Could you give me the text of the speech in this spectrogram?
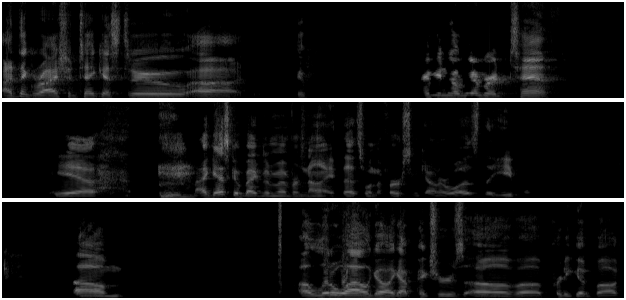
I think Rye should take us through uh, if maybe November 10th. Yeah. I guess go back to November 9th. That's when the first encounter was, the evening. Um, a little while ago, I got pictures of a pretty good buck,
